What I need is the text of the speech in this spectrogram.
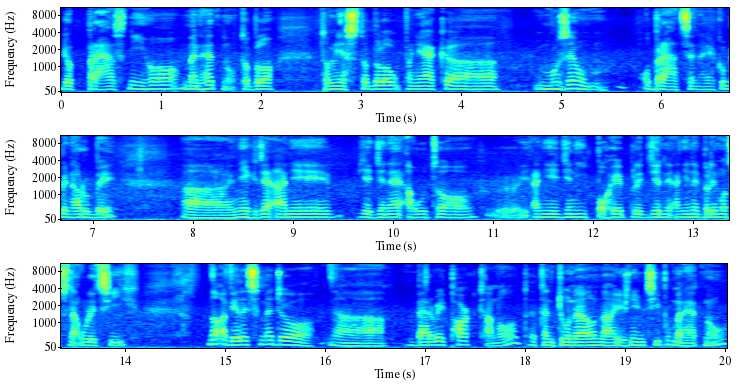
do prázdného Manhattanu. To, bylo, to město bylo úplně jak uh, muzeum obrácené jakoby na ruby. Uh, nikde ani jediné auto, ani jediný pohyb, lidi ani nebyli moc na ulicích. No a věli jsme do uh, Battery Park Tunnel, to je ten tunel na jižním cípu Manhattanu,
